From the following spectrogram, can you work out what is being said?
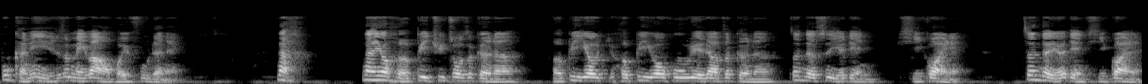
不可逆也就是没办法恢复的呢。那那又何必去做这个呢？何必又何必又忽略掉这个呢？真的是有点奇怪呢，真的有点奇怪呢。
